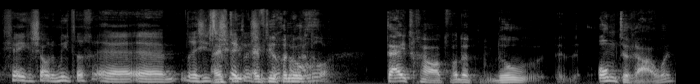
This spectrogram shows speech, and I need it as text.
geen gesodemieter. Uh, er is iets heeft u, heeft u genoeg tijd gehad wat het, bedoel, om te rouwen?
